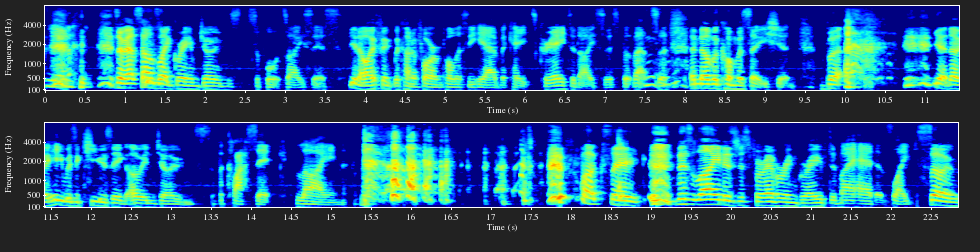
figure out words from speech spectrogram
Yeah. so that sounds like Graham Jones supports ISIS. You know, I think the kind of foreign policy he advocates created ISIS, but that's a, mm-hmm. another conversation. But yeah, no, he was accusing Owen Jones of the classic line. Fuck's sake. This line is just forever engraved in my head. It's like, so,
